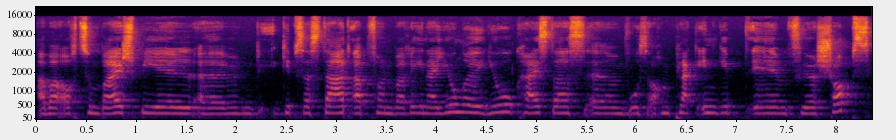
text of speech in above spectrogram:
aber auch zum Beispiel ähm, gibt es das Start-up von Varena Junge, Jog heißt das, äh, wo es auch ein Plugin gibt äh, für Shops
